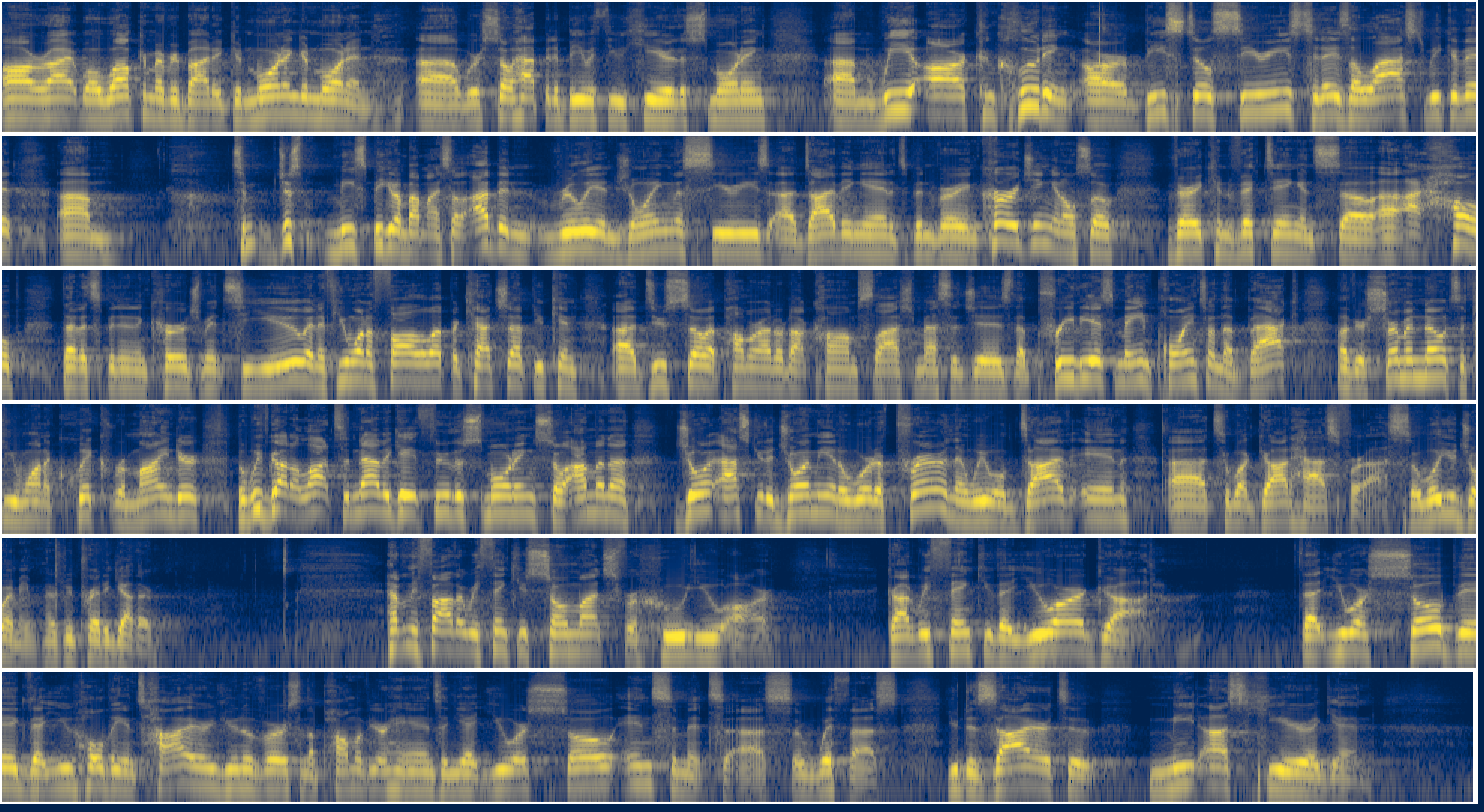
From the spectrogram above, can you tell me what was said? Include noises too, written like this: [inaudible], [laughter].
All right, well, welcome everybody. Good morning, good morning. Uh, we're so happy to be with you here this morning. Um, we are concluding our Be Still series. Today's the last week of it. Um, to just me speaking about myself, I've been really enjoying this series, uh, diving in. It's been very encouraging and also very convicting. And so uh, I hope that it's been an encouragement to you. And if you want to follow up or catch up, you can uh, do so at palmerado.com slash messages. The previous main points on the back of your sermon notes if you want a quick reminder. But we've got a lot to navigate through this morning. So I'm going to jo- ask you to join me in a word of prayer, and then we will dive in uh, to what God has for us. So will you join me as we pray together? Heavenly Father, we thank you so much for who you are. God, we thank you that you are a God, that you are so big that you hold the entire universe in the palm of your hands, and yet you are so intimate to us or with us. You desire to meet us here again.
